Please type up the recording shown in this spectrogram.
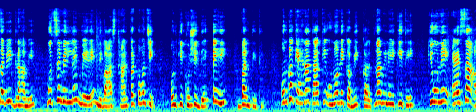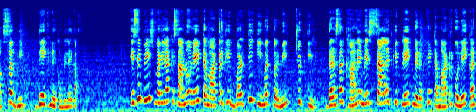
सभी ग्रामीण मुझसे मिलने मेरे निवास स्थान पर पहुँची। उनकी खुशी देखते ही बनती थी। उनका कहना था कि उन्होंने कभी कल्पना भी नहीं की थी कि उन्हें ऐसा अवसर भी देखने को मिलेगा। इसी बीच महिला किसानों ने टमाटर की बढ़ती कीमत पर भी चुटकी ली। दरअसल खाने में सैलेड की प्लेट में रखे टमाटर को लेकर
